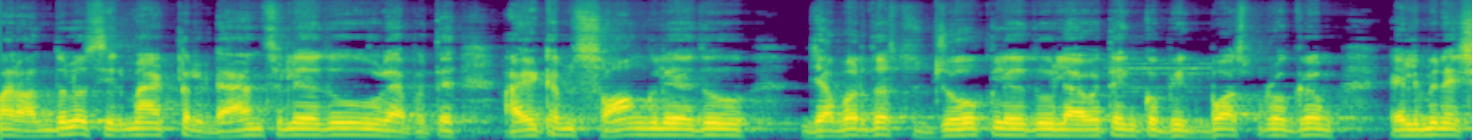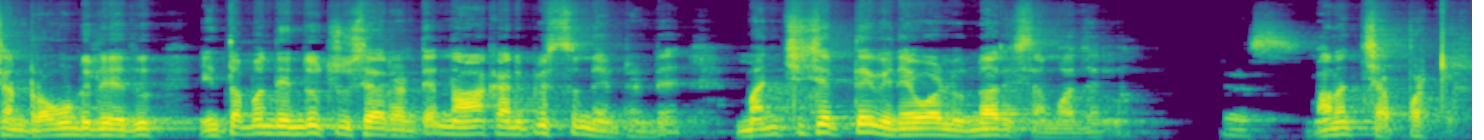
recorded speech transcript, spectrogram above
మరి అందులో సినిమా యాక్టర్ డ్యాన్స్ లేదు లేకపోతే ఐటమ్ సాంగ్ లేదు జబర్దస్త్ జోక్ లేదు లేకపోతే ఇంకో Bigg Boss programme elimination round లేదు. ఇంతమంది ఎందుకు చూశారంటే నాకు అనిపిస్తుంది ఏంటంటే మంచి చెప్తే వినేవాళ్ళు ఉన్నారు ఈ సమాజంలో. మనం చెప్పట్లేదు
